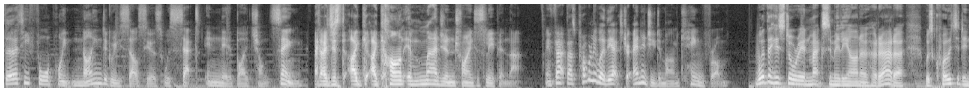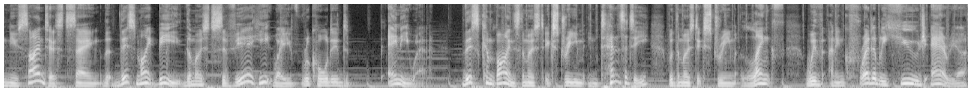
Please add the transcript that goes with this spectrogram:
34.9 degrees Celsius was set in nearby Chongqing. And I just, I, I can't imagine trying to sleep in that. In fact, that's probably where the extra energy demand came from. Weather historian Maximiliano Herrera was quoted in New Scientist saying that this might be the most severe heatwave recorded anywhere. This combines the most extreme intensity with the most extreme length with an incredibly huge area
